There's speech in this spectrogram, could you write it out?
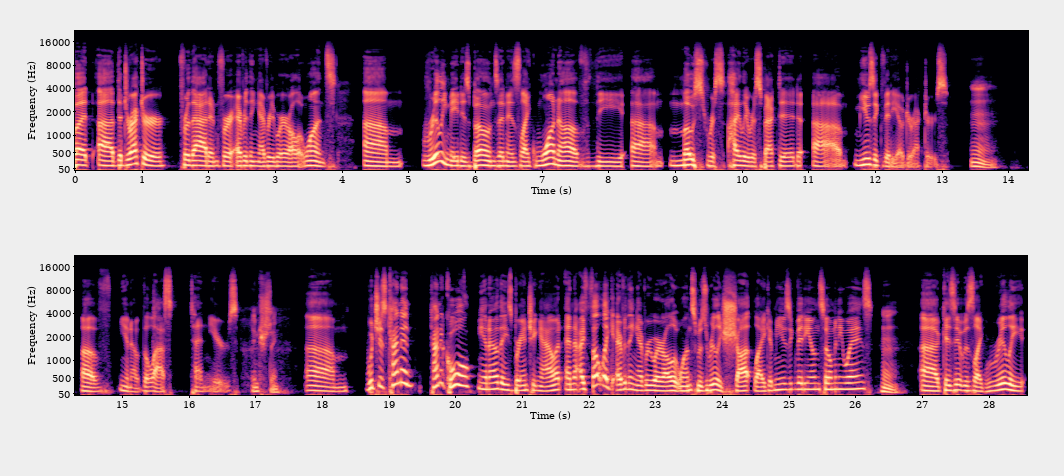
But uh the director for that and for Everything Everywhere All at Once um really made his bones and is like one of the um, most res- highly respected uh, music video directors Mm. of you know the last 10 years Interesting. um, which is kind of kind of cool. You know, that he's branching out, and I felt like everything everywhere all at once was really shot like a music video in so many ways. Hmm. Because it was like really,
